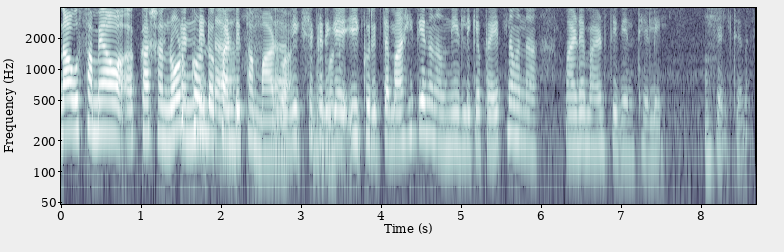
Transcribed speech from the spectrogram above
ನಾವು ಸಮಯ ಅವಕಾಶ ನೋಡಿಕೊಂಡು ಖಂಡಿತ ಮಾಡುವ ವೀಕ್ಷಕರಿಗೆ ಈ ಕುರಿತ ಮಾಹಿತಿಯನ್ನು ನಾವು ನೀಡಲಿಕ್ಕೆ ಪ್ರಯತ್ನವನ್ನ ಮಾಡೇ ಮಾಡ್ತೀವಿ ಅಂತ ಹೇಳಿ ಹೇಳ್ತೇನೆ.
